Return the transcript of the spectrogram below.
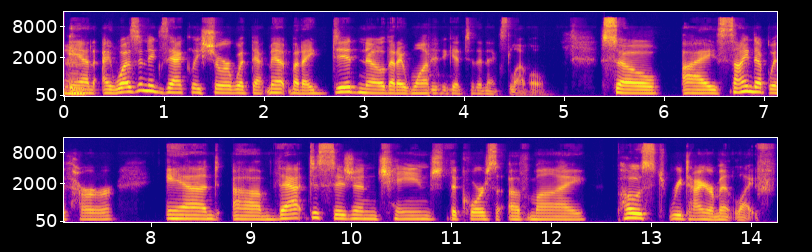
Mm. And I wasn't exactly sure what that meant, but I did know that I wanted to get to the next level. So I signed up with her, and um, that decision changed the course of my post retirement life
